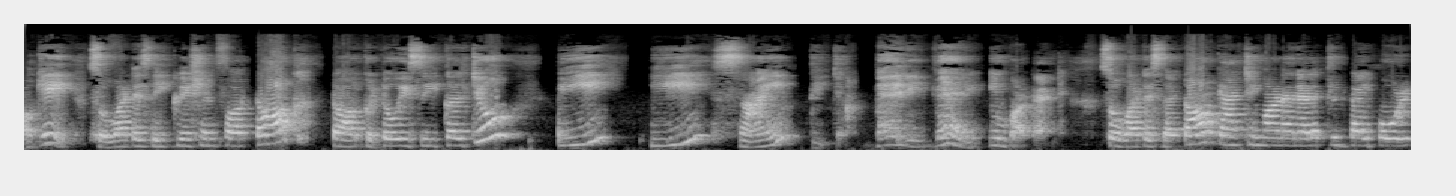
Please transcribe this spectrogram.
Okay. So what is the equation for torque? Torque tau is equal to P E sin theta. Very, very important. So what is the torque acting on an electric dipole?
